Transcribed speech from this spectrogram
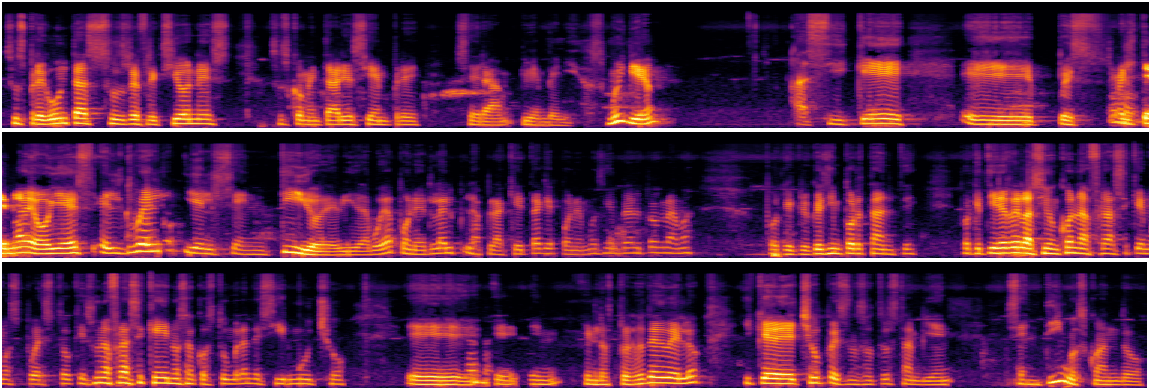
sus preguntas, sus reflexiones, sus comentarios siempre serán bienvenidos. Muy bien. Así que eh, pues el tema de hoy es el duelo y el sentido de vida. Voy a poner la, plaqueta que ponemos siempre en el programa porque creo que es importante, porque tiene relación con la frase que hemos puesto, que es una frase que nos acostumbran decir mucho eh, eh, en, los procesos de duelo y que de hecho pues nosotros también sentimos cuando,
